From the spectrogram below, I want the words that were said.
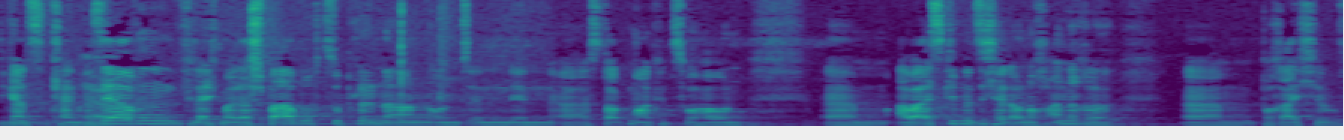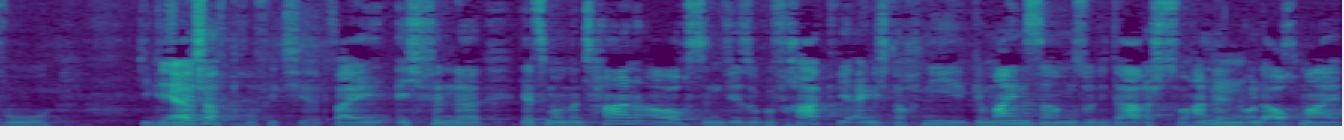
die ganzen kleinen Ja. Reserven, vielleicht mal das Sparbuch zu plündern und in den äh, Stockmarket zu hauen. Ähm, aber es gibt mit Sicherheit auch noch andere ähm, Bereiche, wo die Ja. Gesellschaft profitiert. Weil ich finde, jetzt momentan auch sind wir so gefragt wie eigentlich noch nie, gemeinsam solidarisch zu handeln Mhm. und auch mal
